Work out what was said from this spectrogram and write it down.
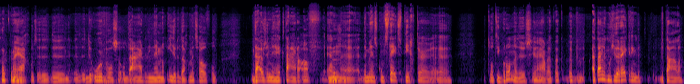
Nou ja, goed, de, de, de, oerbossen op de aarde die nemen nog iedere dag met zoveel duizenden hectare af. En uh, de mens komt steeds dichter uh, tot die bronnen. Dus ja, we, we, we, uiteindelijk moet je de rekening betalen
